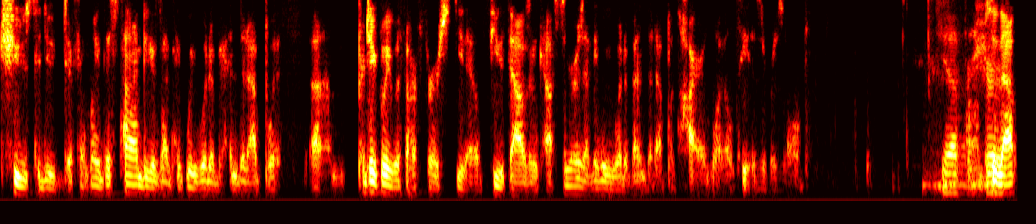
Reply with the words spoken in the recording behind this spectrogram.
choose to do differently this time because I think we would have ended up with um, particularly with our first you know few thousand customers I think we would have ended up with higher loyalty as a result. Yeah, for um, sure. So that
